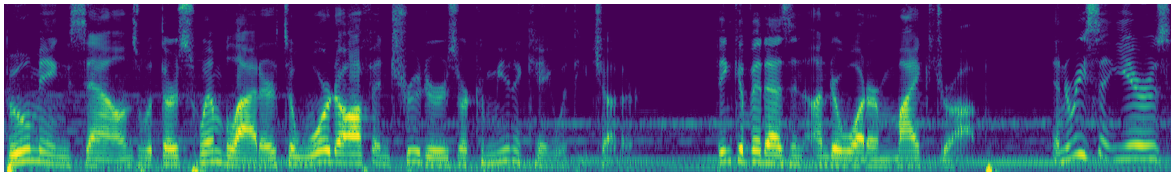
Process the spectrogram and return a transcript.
booming sounds with their swim bladder to ward off intruders or communicate with each other. Think of it as an underwater mic drop. In recent years,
